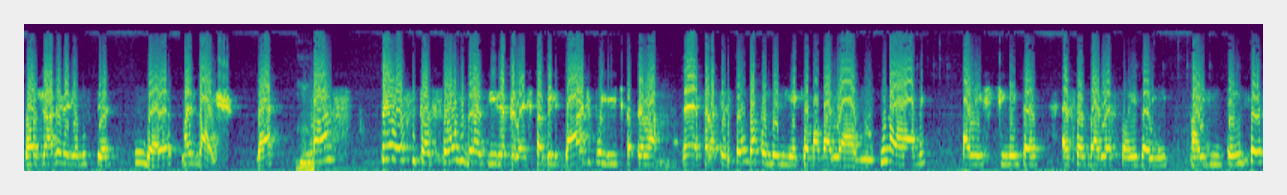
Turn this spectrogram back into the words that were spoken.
nós já deveríamos ter um dólar mais baixo, né? Hum. Mas pela situação de Brasília, pela instabilidade política, pela, né, pela questão da pandemia, que é uma variável enorme, a gente tinha então essas variações aí mais intensas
